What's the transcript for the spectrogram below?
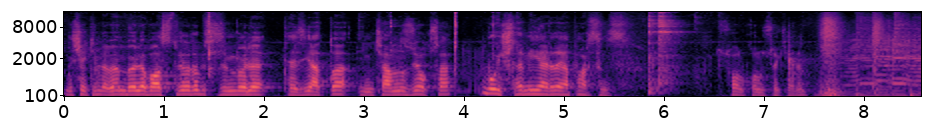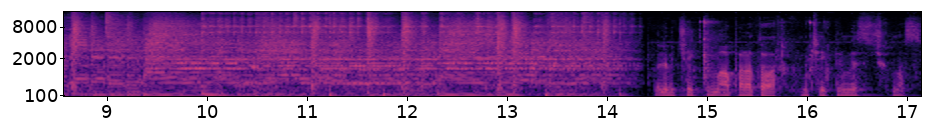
Bu şekilde ben böyle bastırıyorum. Sizin böyle tezgahta imkanınız yoksa bu işlemi yerde yaparsınız. Sol kolu sökelim. Böyle bir çektirme aparatı var. Bu çektirmesi çıkmaz.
